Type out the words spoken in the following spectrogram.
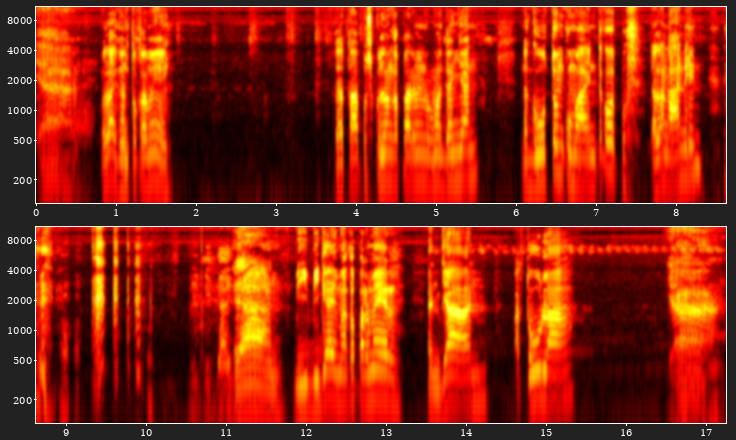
Ayan. Wala, ganito kami eh. Tatapos ko lang kaparang rumaganyan. Nagutom, kumain ko, talanganin. Bibigay. Ayan, bibigay mga kaparmer. Andyan, patula. Ayan.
